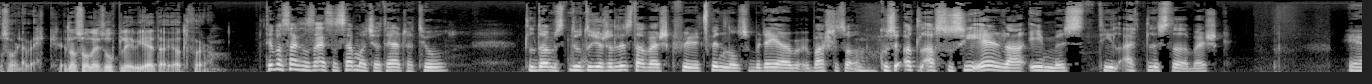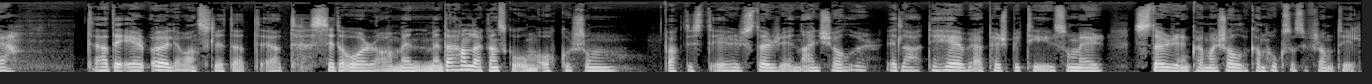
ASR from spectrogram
och så är det väck. Eller så upplever jag det i alla fall. Det var sagt att jag ska samma kött här till till dem som du gör ett listaverk för kvinnor som börjar i Barselsson. Hur ska alla associera imus till ett listaverk? Ja. Yeah det är øyelig vanskelig att att sitta åra men men det handlar kanske om okkur som faktiskt är större än en själv eller det här ett perspektiv som är större än vad man själv kan huxa sig fram till.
